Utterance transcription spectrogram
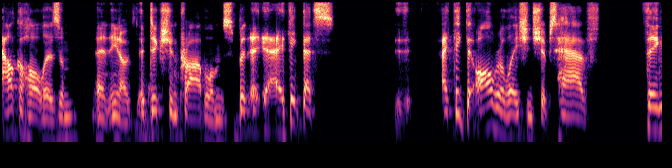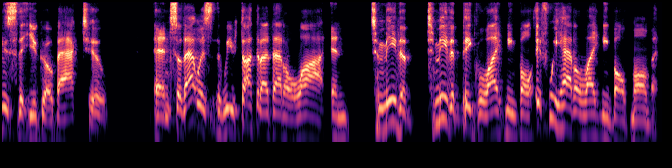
alcoholism and you know addiction problems, but I think that's I think that all relationships have things that you go back to. And so that was we've talked about that a lot. And to me, the to me, the big lightning bolt, if we had a lightning bolt moment,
